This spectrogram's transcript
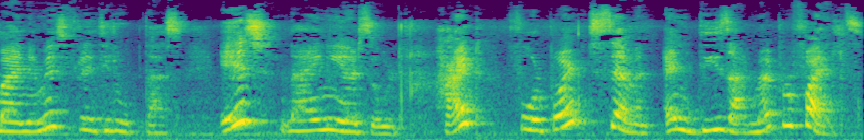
my name is Preeti Rupdas. Age 9 years old. Height 4.7 and these are my profiles.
